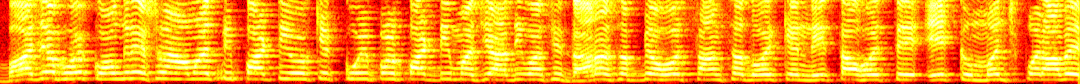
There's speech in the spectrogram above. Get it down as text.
ભાજપ હોય, કોંગ્રેસ હોય, આમ આદમી પાર્ટી હોય કે કોઈ પણ પાર્ટીમાં જે આદિવાસી ધારાસભ્ય હોય, સાંસદ હોય કે નેતા હોય તે એક મંચ પર આવે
